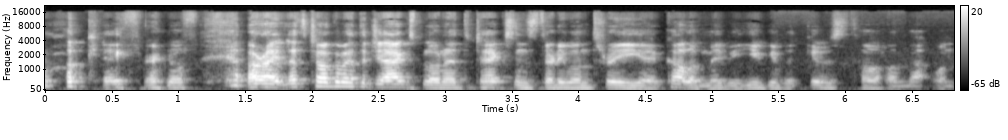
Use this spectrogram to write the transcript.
okay, fair enough. All right, let's talk about the Jags blowing out the Texans 31-3. Uh, Colin, maybe you give it give us a thought on that one.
